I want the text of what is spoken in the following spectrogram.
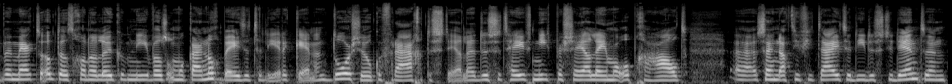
We merkten ook dat het gewoon een leuke manier was om elkaar nog beter te leren kennen door zulke vragen te stellen. Dus het heeft niet per se alleen maar opgehaald. Uh, zijn de activiteiten die de studenten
